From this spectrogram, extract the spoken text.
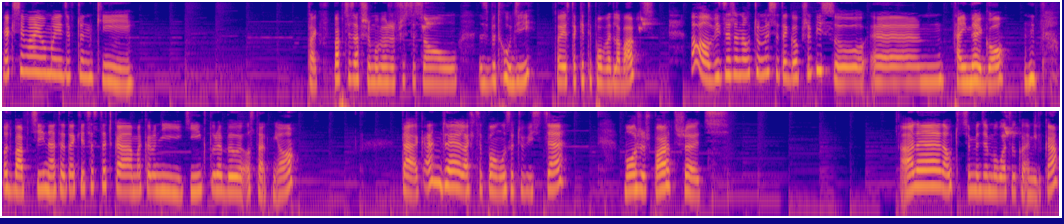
Jak się mają moje dziewczynki? Tak, babcie zawsze mówią, że wszyscy są zbyt chudzi. To jest takie typowe dla babci. O, widzę, że nauczymy się tego przepisu tajnego od babci na te takie ciasteczka makaroniki, które były ostatnio. Tak, Angela chce pomóc oczywiście. Możesz patrzeć. Ale nauczyć się będzie mogła tylko Emilka.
